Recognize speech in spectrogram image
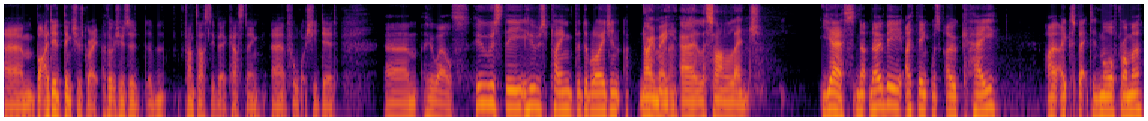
Um, but I did think she was great. I thought she was a, a fantastic bit of casting uh, for what she did. Um, who else? Who was the who was playing the double agent? Nomi, uh, Lashana Lynch. Yes, no, Nomi. I think was okay. I, I expected more from her.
